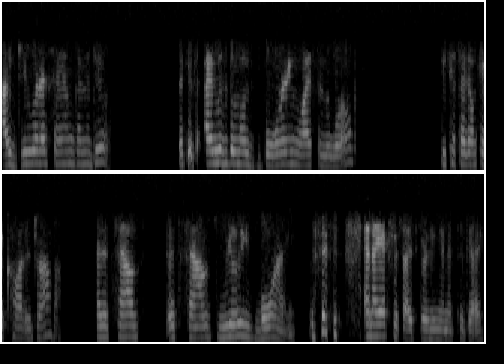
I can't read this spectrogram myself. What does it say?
I do what I say I'm going to do. Like it's, I live the most boring life in the world because I don't get caught in drama, and it sounds it sounds really boring. and I exercise 30 minutes a day,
